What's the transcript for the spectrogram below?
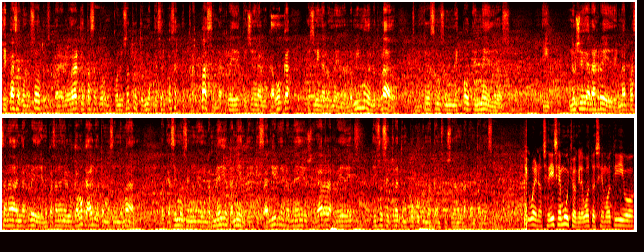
qué pasa con los otros. Y para lograr qué pasa con, con los otros tenemos que hacer cosas que traspasen las redes, que lleguen al boca a boca, que lleguen a los medios. Lo mismo del otro lado. Si nosotros hacemos un spot en medios y no llega a las redes, no pasa nada en las redes, no pasa nada en el boca a boca, algo estamos haciendo mal. Lo que hacemos en, los medios también tiene que salir de los medios, llegar a las redes, de eso se trata un poco como están funcionando las campañas hoy. Y bueno, se dice mucho que el voto es emotivo,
